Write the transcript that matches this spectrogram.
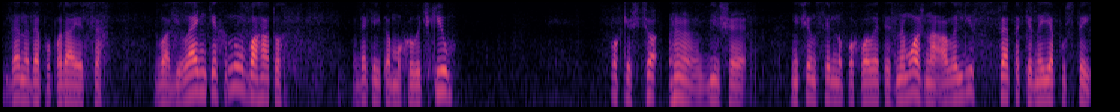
де-не-де попадається два біленьких, ну багато, декілька моховичків. Поки що більше нічим сильно похвалитись не можна, але ліс все-таки не є пустий.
